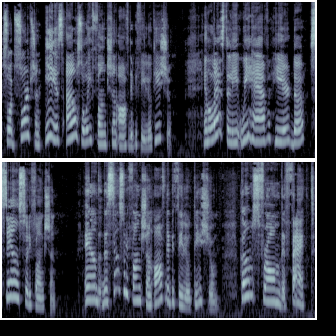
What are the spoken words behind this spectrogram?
So absorption is also a function of the epithelial tissue. And lastly, we have here the sensory function. And the sensory function of the epithelial tissue comes from the fact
